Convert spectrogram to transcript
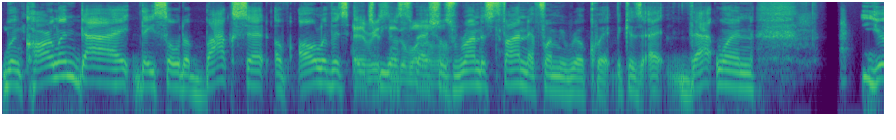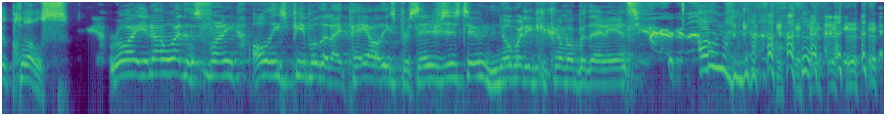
when Carlin died, they sold a box set of all of his Every HBO single one of specials. Run, just find that for me real quick because I, that one, you're close. Roy, you know what? That's funny. All these people that I pay all these percentages to, nobody could come up with that answer. Oh my God.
